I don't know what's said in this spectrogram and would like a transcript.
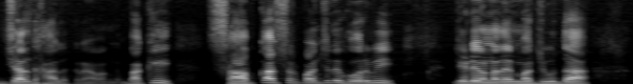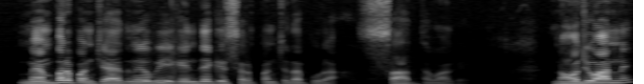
ਜਲਦ ਹੱਲ ਕਰਾਵਾਂਗੇ। ਬਾਕੀ ਸਾਬਕਾ ਸਰਪੰਚ ਤੇ ਹੋਰ ਵੀ ਜਿਹੜੇ ਉਹਨਾਂ ਦੇ ਮੌਜੂਦਾ ਮੈਂਬਰ ਪੰਚਾਇਤ ਨੇ, ਉਹ ਵੀ ਕਹਿੰਦੇ ਕਿ ਸਰਪੰਚ ਦਾ ਪੂਰਾ ਸਾਥ ਦੇਵਾਂਗੇ। ਨੌਜਵਾਨ ਨੇ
